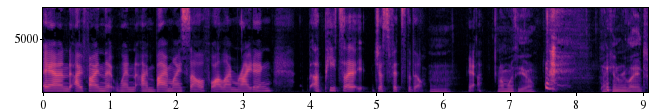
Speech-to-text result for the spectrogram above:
and I find that when I'm by myself while I'm writing, a pizza just fits the bill. Mm. Yeah. I'm with you. I can relate.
